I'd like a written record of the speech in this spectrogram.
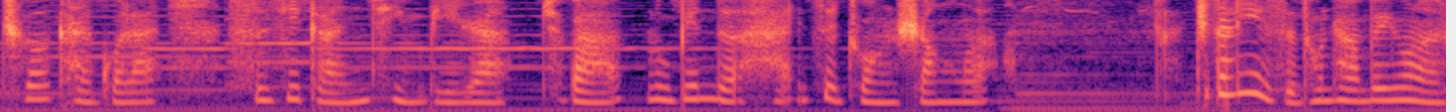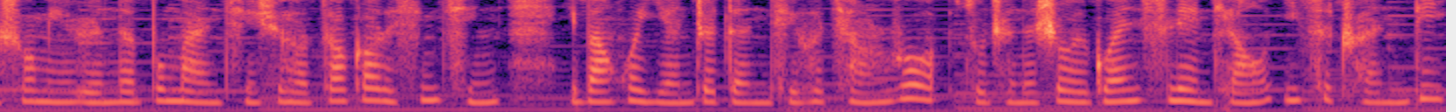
车开过来，司机赶紧避让，却把路边的孩子撞伤了。这个例子通常被用来说明人的不满情绪和糟糕的心情，一般会沿着等级和强弱组成的社会关系链条依次传递，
